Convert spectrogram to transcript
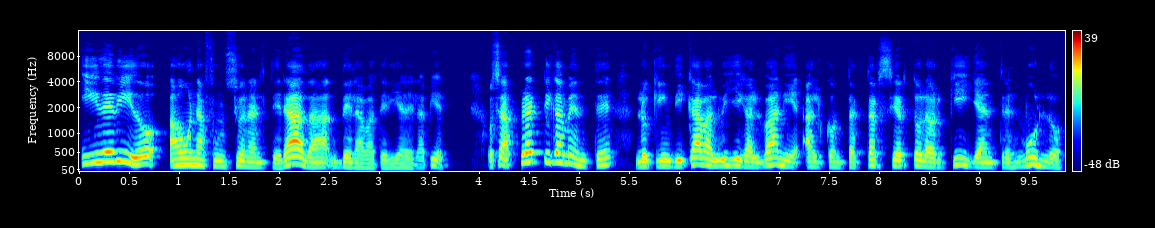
y debido a una función alterada de la batería de la piel. O sea, prácticamente lo que indicaba Luigi Galvani al contactar cierto la horquilla entre el muslo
